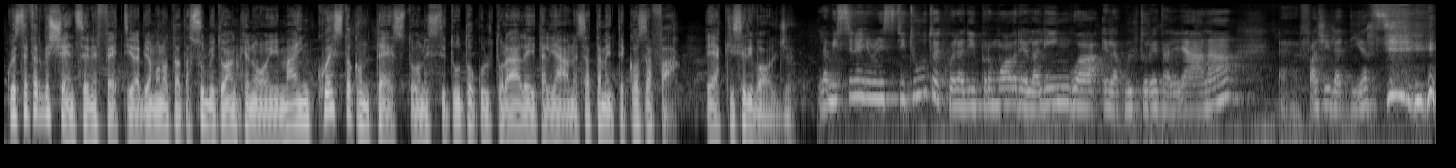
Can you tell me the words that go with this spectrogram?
Questa effervescenza in effetti l'abbiamo notata subito anche noi, ma in questo contesto un istituto culturale italiano esattamente cosa fa e a chi si rivolge? La missione di un istituto è quella di promuovere la lingua e la cultura italiana eh, facile a dirsi,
